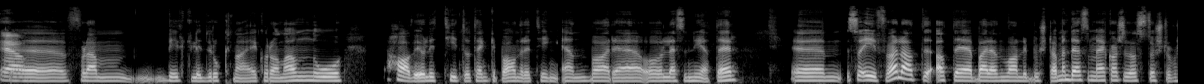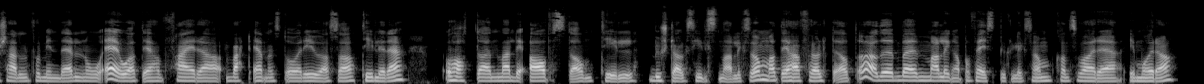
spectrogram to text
Ja. Eh, for de virkelig drukna i koronaen. Nå har vi jo litt tid til å tenke på andre ting enn bare å lese nyheter. Um, så jeg føler at, at det er bare en vanlig bursdag. Men det som er kanskje den største forskjellen for min del nå, er jo at jeg har feira hvert eneste år i USA tidligere. Og hatt da en veldig avstand til bursdagshilsener, liksom. At jeg har følt at å, det er bare meldinger på Facebook, liksom. Kan svare i morgen.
